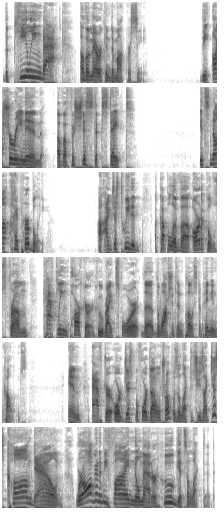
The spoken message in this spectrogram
the peeling back of American democracy, the ushering in of a fascistic state. It's not hyperbole. I, just tweeted a couple of uh, articles from Kathleen Parker, who writes for the, the Washington Post opinion columns. And after or just before Donald Trump was elected, she's like, just calm down. We're all going to be fine no matter who gets elected.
